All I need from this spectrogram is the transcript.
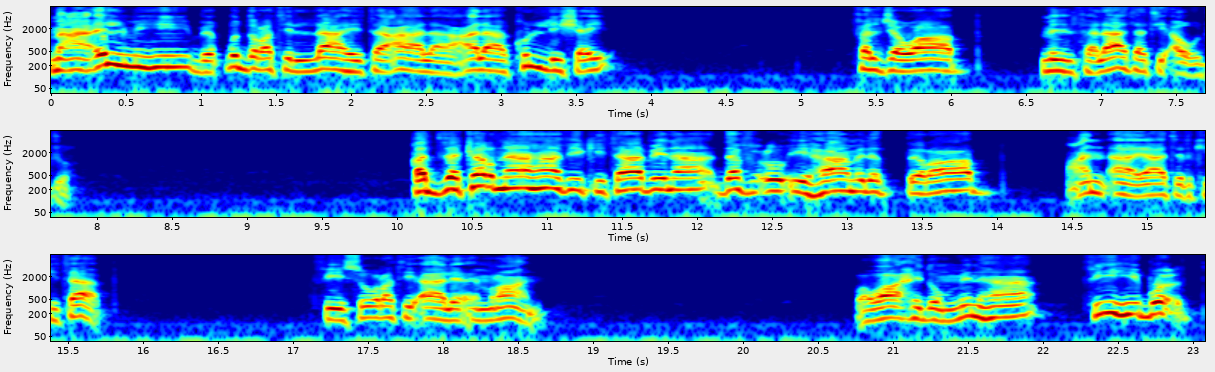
مع علمه بقدرة الله تعالى على كل شيء فالجواب من ثلاثة أوجه. قد ذكرناها في كتابنا دفع إيهام الاضطراب عن آيات الكتاب في سورة آل عمران. وواحد منها فيه بعد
